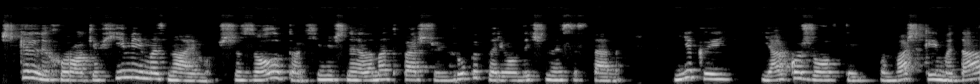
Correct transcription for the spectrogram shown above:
Шкільних уроків хімії ми знаємо, що золото хімічний елемент першої групи періодичної системи, м'який, ярко-жовтий, важкий метал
